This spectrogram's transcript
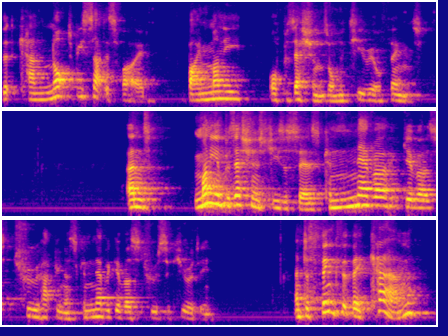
that cannot be satisfied by money or possessions or material things. And money and possessions, Jesus says, can never give us true happiness, can never give us true security. And to think that they can,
